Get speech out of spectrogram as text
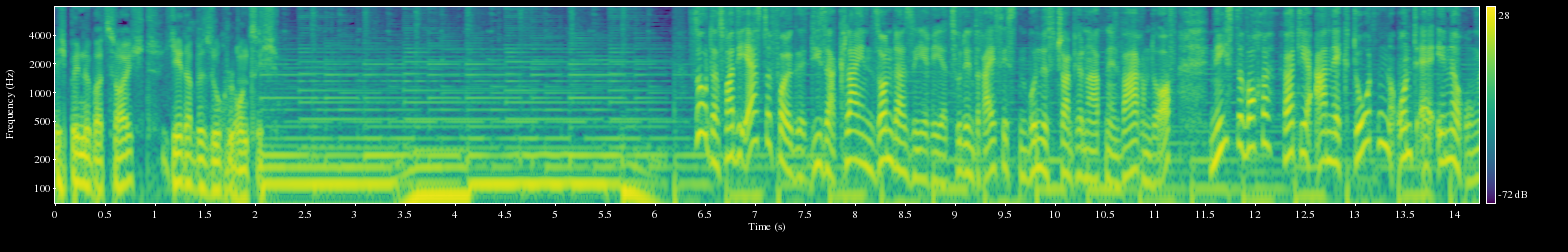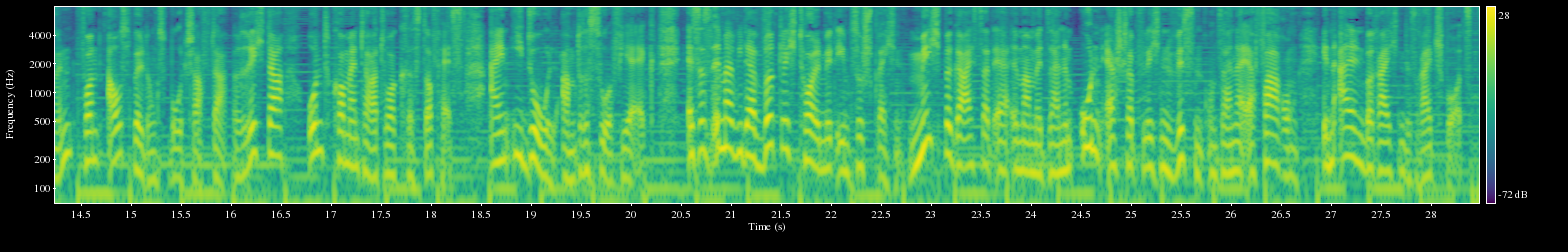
Ich bin überzeugt, jeder Besuch lohnt sich. So, das war die erste Folge dieser kleinen Sonderserie zu den 30. Bundeschampionaten in Warendorf. Nächste Woche hört ihr Anekdoten und Erinnerungen von Ausbildungsbotschafter, Richter und Kommentator Christoph Hess. Ein Idol am Dressurviereck. Es ist immer wieder wirklich toll, mit ihm zu sprechen. Mich begeistert er immer mit seinem unerschöpflichen Wissen und seiner Erfahrung in allen Bereichen des Reitsports.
